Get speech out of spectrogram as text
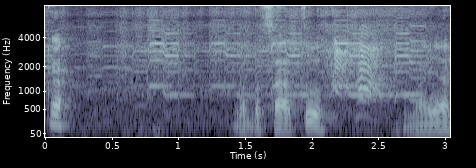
Nah, dapat satu, lumayan.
